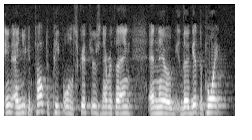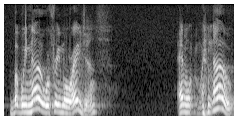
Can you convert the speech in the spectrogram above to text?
and you can talk to people in scriptures and everything, and they'll they'll get the point. But we know we're free moral agents, and no,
